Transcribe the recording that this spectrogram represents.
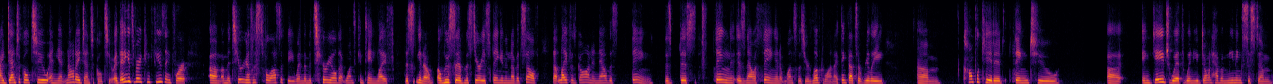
identical to and yet not identical to. I think it's very confusing for um, a materialist philosophy when the material that once contained life this you know elusive mysterious thing in and of itself that life is gone and now this thing this this thing is now a thing and it once was your loved one. I think that's a really um, complicated thing to uh, engage with when you don't have a meaning system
